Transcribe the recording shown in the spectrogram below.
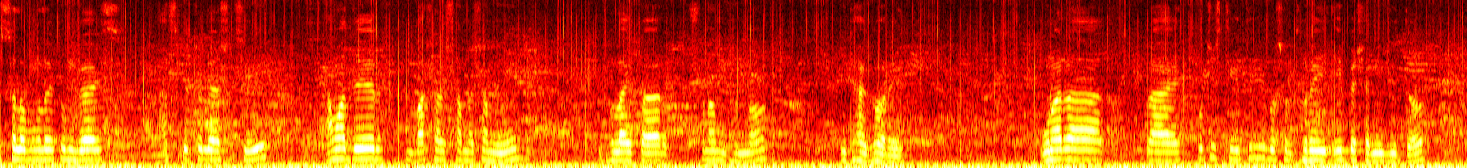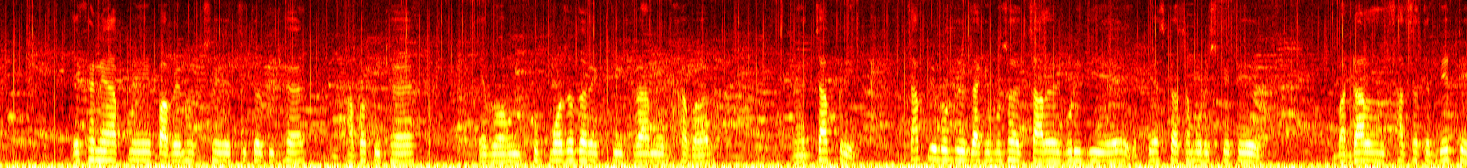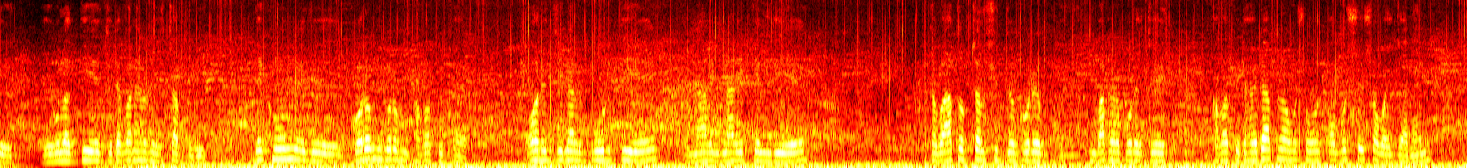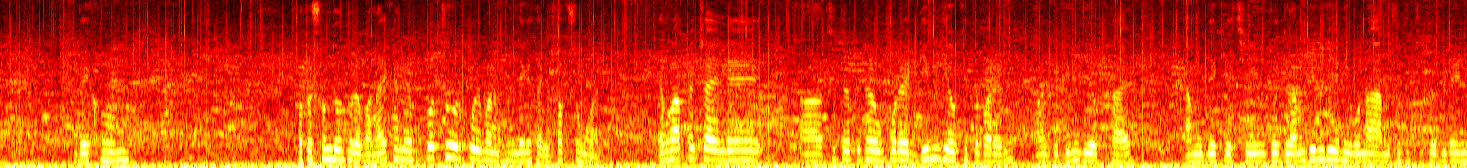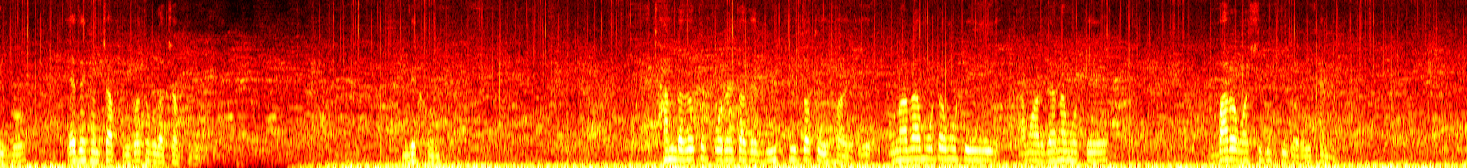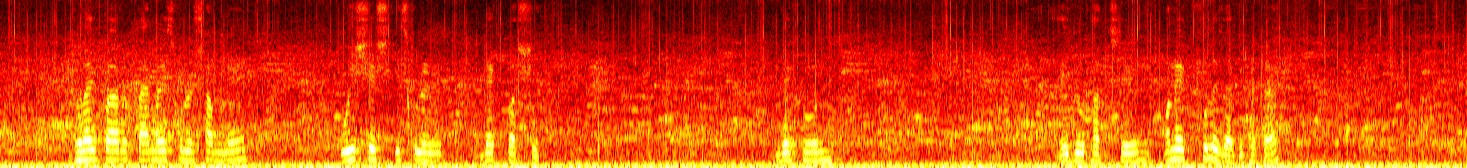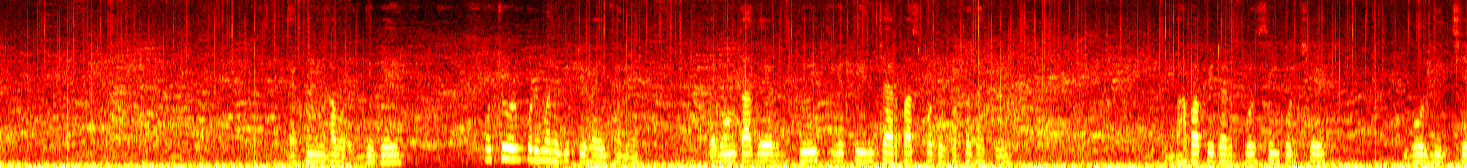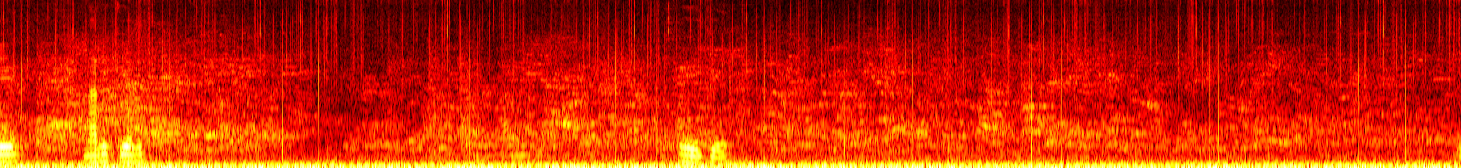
আসসালামু আলাইকুম গাইস আজকে চলে আসছি আমাদের বাসার সামনাসামনি ধুলাই ধুলাইপার সুনামধন্য পিঠাঘরে। ওনারা প্রায় পঁচিশ থেকে তিরিশ বছর ধরেই এই পেশা নিয়োজিত। এখানে আপনি পাবেন হচ্ছে চিতল পিঠা, ভাপা পিঠা এবং খুব মজাদার একটি গ্রামের খাবার চাপড়ি। চাপড়ি বলতে যাকে বোঝায়, চালের গুঁড়ি দিয়ে পেঁয়াজ, কাঁচামরিচ কেটে বা ডাল সাথে সাথে বেটে এগুলো দিয়ে যেটা বানানো হয়েছে চাপড়ি দেখুন এই যে গরম গরম ভাপা পিঠা। অরিজিনাল গুড় দিয়ে নারি নারিকেল দিয়ে তবে আতপ চাল সিদ্ধ করে বাটার পরে যে ভাপা পিঠা এটা আপনারা অবশ্য অবশ্যই সবাই জানেন। দেখুন কত সুন্দর করে বানায়। এখানে প্রচুর পরিমাণ ভিড় লেগে থাকে সবসময়। এবং আপনি চাইলে আহ, চিতল পিঠার উপরে ডিম দিয়েও খেতে পারেন। অনেকে ডিম দিয়েও খায় আমি দেখেছি যদি আমি ডিম দিয়ে নিব না আমি শুধু চিতল পিঠাই নিব। এ দেখুন চাপড়ি, কতগুলো চাপড়ি? দেখুন। ঠান্ডা যত পড়ে তাদের বিক্রি ততই হয়। ওনারা মোটামুটি আমার জানা মতে বারো মাসে বিক্রি করে এখানে। ধোলাইপাড় প্রাইমারি স্কুলের সামনে উইশেষ স্কুলের ব্যাক পাশে। দেখুন, এই যে উঠাচ্ছে, অনেক ফুলে যায় পিঠাটা। এখন আবার দিবে প্রচুর পরিমাণে বিক্রি হয় এখানে। এবং তাদের দুই থেকে তিন, চার, পাঁচ পদে ভর্তা থাকে। ভাপা পিঠার প্রসেসিং করছে, গুড় দিচ্ছে, নারিকেল। এই যে।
